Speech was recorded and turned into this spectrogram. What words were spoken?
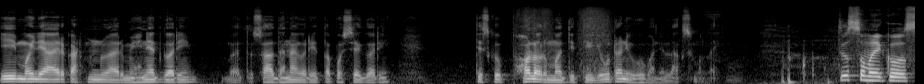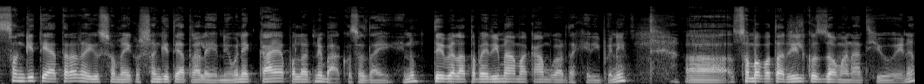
ए मैले आएर काठमाडौँ आएर मेहनत गरेँ साधना गरेँ तपस्या गरेँ। त्यसको फलहरूमध्ये त्यो एउटा नै हो भन्ने लाग्छ मलाई। त्यो समयको सङ्गीत यात्रा र यो समयको सङ्गीत यात्रालाई हेर्ने हो भने काया पलट नै भएको छ दाइ होइन? त्यो बेला तपाईँ रिमामा काम गर्दाखेरि पनि सम्भवतः रिलको जमाना थियो होइन?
